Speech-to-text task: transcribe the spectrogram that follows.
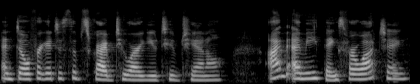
And don't forget to subscribe to our YouTube channel. I'm Emmy, thanks for watching.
